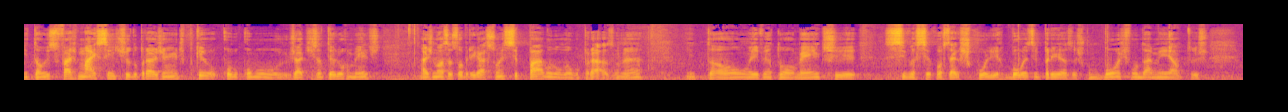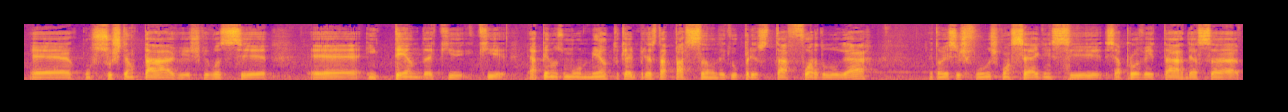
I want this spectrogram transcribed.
Então, isso faz mais sentido para a gente, porque, como, como, já disse anteriormente, as nossas obrigações se pagam no longo prazo. Né? Então, eventualmente, se você consegue escolher boas empresas com bons fundamentos, é, com sustentáveis, que você é, entenda que, que é apenas um momento que a empresa está passando e que o preço está fora do lugar, então esses fundos conseguem se, se aproveitar dessa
